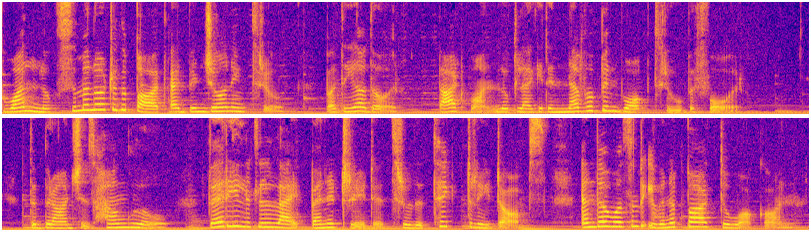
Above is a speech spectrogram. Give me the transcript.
One looked similar to the path I'd been journeying through, but the other, that one, looked like it had never been walked through before. The branches hung low, very little light penetrated through the thick tree tops, and there wasn't even a path to walk on.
